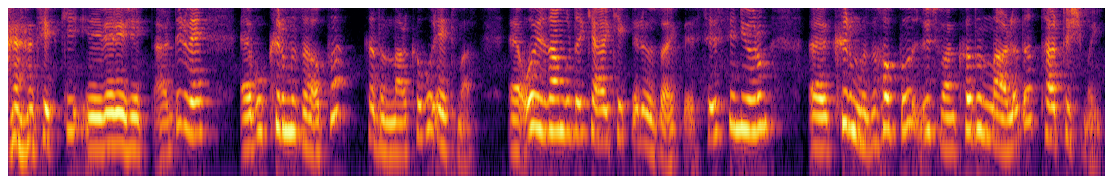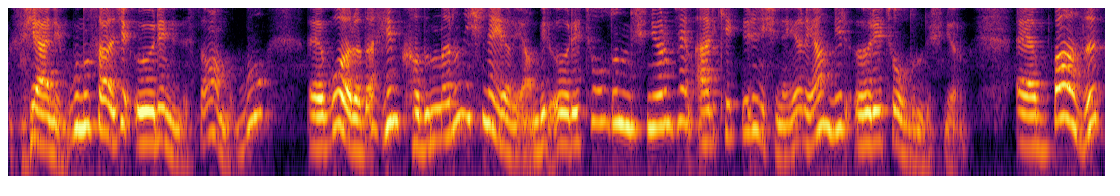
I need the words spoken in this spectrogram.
tepki vereceklerdir ve bu kırmızı hapı kadınlar kabul etmez. E, o yüzden buradaki erkeklere özellikle sesleniyorum. E, kırmızı hapı lütfen kadınlarla da tartışmayınız. Yani bunu sadece öğreniniz tamam mı? Bu e, bu arada hem kadınların işine yarayan bir öğreti olduğunu düşünüyorum hem erkeklerin işine yarayan bir öğreti olduğunu düşünüyorum. E, bazı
